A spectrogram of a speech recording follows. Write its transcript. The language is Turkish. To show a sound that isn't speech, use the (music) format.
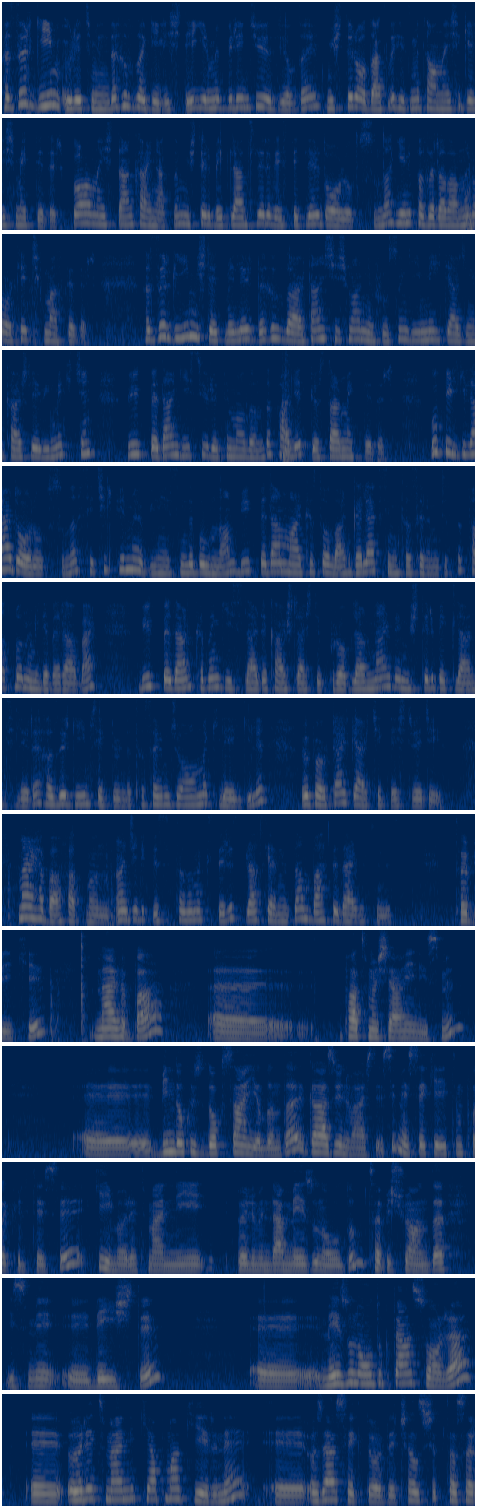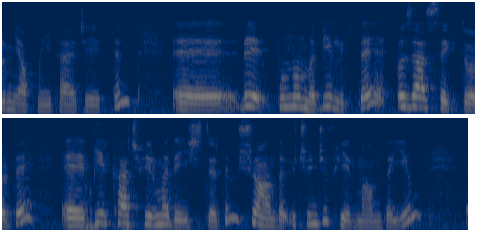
Hazır giyim üretiminde hızla geliştiği 21. yüzyılda müşteri odaklı hizmet anlayışı gelişmektedir. Bu anlayıştan kaynaklı müşteri beklentileri ve istekleri doğrultusunda yeni pazar alanları ortaya çıkmaktadır. Hazır giyim işletmeleri de hızla artan şişman nüfusun giyinme ihtiyacını karşılayabilmek için büyük beden giysi üretimi alanında faaliyet göstermektedir. Bu bilgiler doğrultusunda Seçil firma bünyesinde bulunan büyük beden markası olan Galaxy'nin tasarımcısı Fatma Hanım ile beraber büyük beden kadın giysilerde karşılaştığı problemler ve müşteri beklentileri hazır giyim sektöründe tasarımcı olmak ile ilgili röportaj gerçekleştireceğiz. Merhaba Fatma Hanım. Öncelikle sizi tanımak isteriz. Biraz kendinizden bahseder misiniz? Tabii ki. Merhaba. Ee, Fatma Şahin ismim. Ee, 1990 yılında Gazi Üniversitesi Meslek Eğitim Fakültesi Giyim Öğretmenliği bölümünden mezun oldum. Tabii şu anda ismi e, değişti. E, mezun olduktan sonra e, öğretmenlik yapmak yerine e, özel sektörde çalışıp tasarım yapmayı tercih ettim. E, ve bununla birlikte özel sektörde e, birkaç firma değiştirdim. Şu anda üçüncü firmamdayım.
